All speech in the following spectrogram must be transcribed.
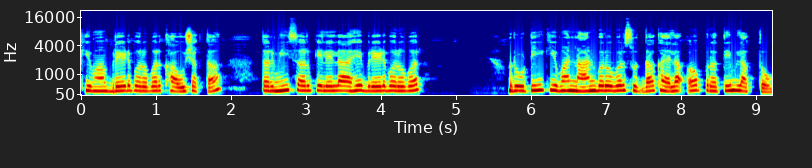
किंवा ब्रेडबरोबर खाऊ शकता. तर मी सर्व केलेला आहे ब्रेडबरोबर रोटी किंवा नानबरोबर सुद्धा खायला अप्रतिम लागतो.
